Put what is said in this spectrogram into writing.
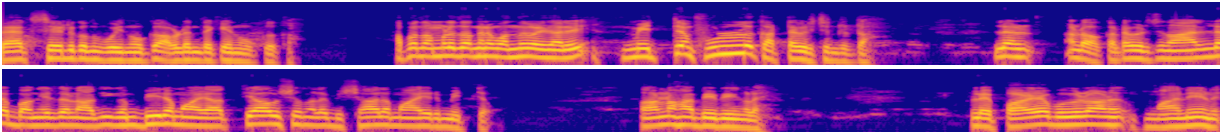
ബാക്ക് സൈഡിലേക്ക് ഒന്ന് പോയി നോക്കുക അവിടെ എന്തൊക്കെയാണ് നോക്കുക അപ്പോൾ നമ്മളിത് അങ്ങനെ വന്നു കഴിഞ്ഞാൽ മിറ്റം ഫുള്ള് കട്ട വിരിച്ചിട്ടുണ്ട് കേട്ടോ അല്ല ഉണ്ടോ കട്ട വിരിച്ച് നല്ല ഭംഗിയിൽ തന്നെ അതിഗംഭീരമായ അത്യാവശ്യം നല്ല വിശാലമായൊരു മിറ്റം. കാരണം ഹബീബിങ്ങളെ. അല്ലേ പഴയ വീടാണ് മനയാണ്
